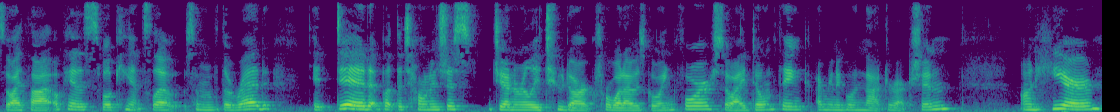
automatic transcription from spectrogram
so I thought, okay, this will cancel out some of the red. It did, but the tone is just generally too dark for what I was going for. So I don't think I'm gonna go in that direction. On here,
